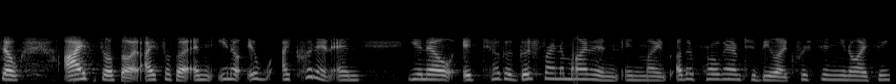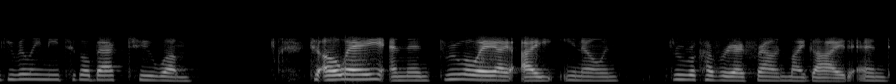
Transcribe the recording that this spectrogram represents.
so I still thought, I still thought, and you know, it, I couldn't, and you know, it took a good friend of mine in in my other program to be like, Kristen, you know, I think you really need to go back to um to OA, and then through OA, I, I, you know, and through recovery, I found my guide, and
